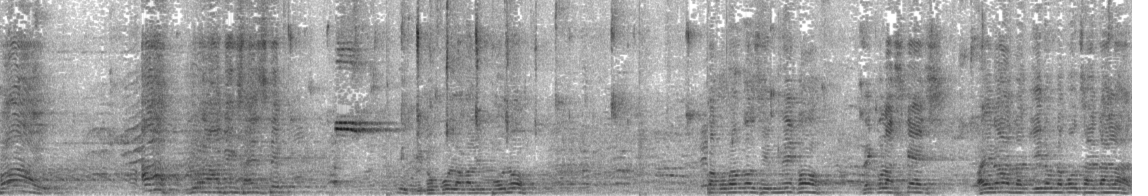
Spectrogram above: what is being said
Five. Ah! Grabing side step. Ginugol ang alimpulo. Pagumangkol si Nico. Nicolas Kens. Ay na, nag-inom na po sa dalan.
